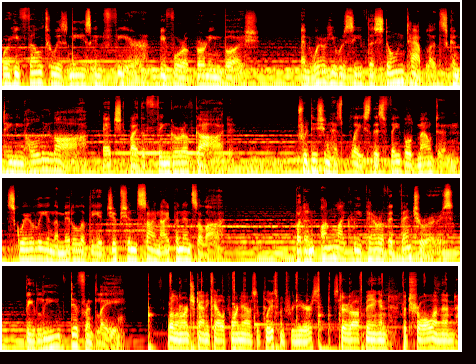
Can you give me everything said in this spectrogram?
where he fell to his knees in fear before a burning bush, and where he received the stone tablets containing holy law etched by the finger of God. Tradition has placed this fabled mountain squarely in the middle of the Egyptian Sinai Peninsula. But an unlikely pair of adventurers believe differently. Well, in Orange County, California, I was a policeman for years. Started off being in patrol and then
